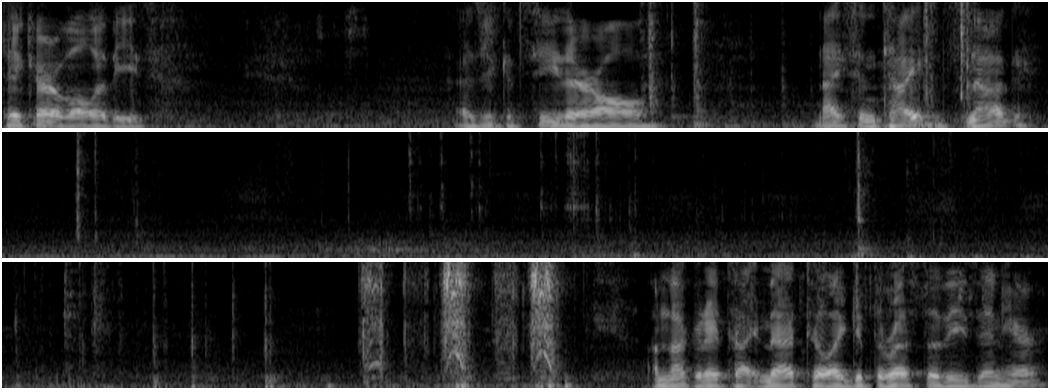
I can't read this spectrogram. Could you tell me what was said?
take care of all of these. As you can see, they're all nice and tight and snug. I'm not going to tighten that till I get the rest of these in here.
